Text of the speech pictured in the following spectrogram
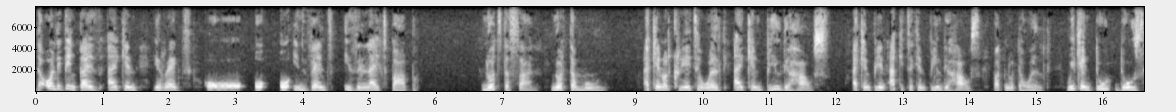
The only thing, guys, I can erect or, or, or invent is a light bulb not the sun, not the moon. I cannot create a world. I can build a house. I can be an architect and build a house, but not the world. We can do those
